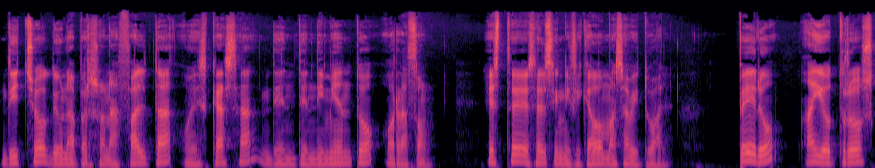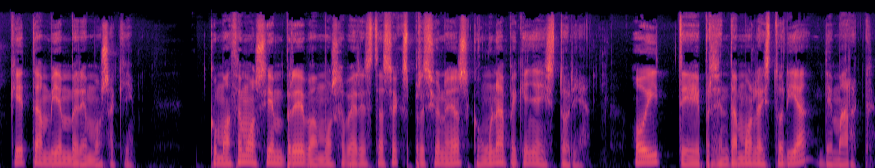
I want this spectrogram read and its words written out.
dicho de una persona falta o escasa de entendimiento o razón. Este es el significado más habitual pero hay otros que también veremos aquí. Como hacemos siempre, vamos a ver estas expresiones con una pequeña historia. Hoy te presentamos la historia de Mark,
